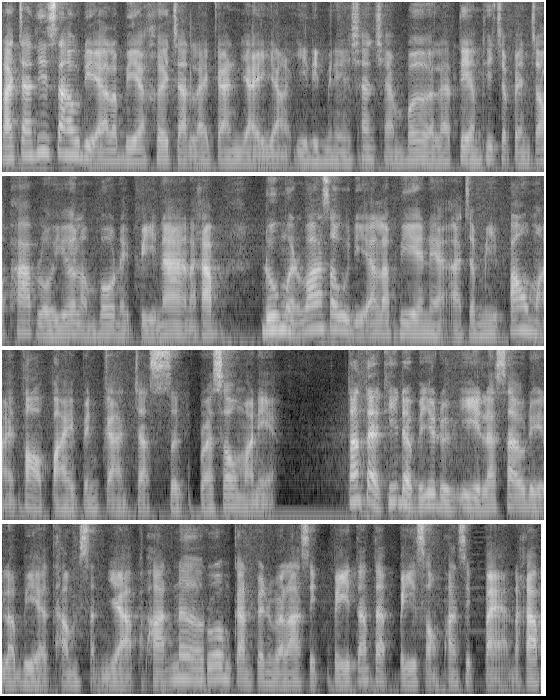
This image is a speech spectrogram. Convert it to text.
หลังจากที่ซาอุดีอาระเบียเคยจัดรายการใหญ่อย่าง Elimination Chamber และเตรียมที่จะเป็นเจ้าภาพ Royal Rumble ในปีหน้านะครับ ดูเหมือนว่าซาอุดีอาระเบียเนี่ยอาจจะมีเป้าหมายต่อไปเป็นการจัดศึก WrestleMania ตั้งแต่ที่ WWE และซาอุดีอาระเบียทำสัญญาพาร์ทเนอร์ร่วมกันเป็นเวลา 10 ปีตั้งแต่ปี 2018 นะครับ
